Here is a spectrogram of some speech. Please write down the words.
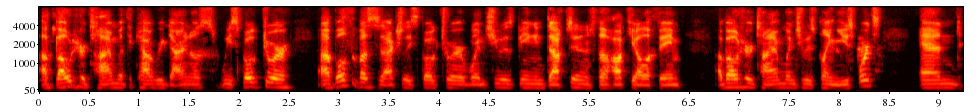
about her time with the Calgary Dinos. We spoke to her uh, both of us actually spoke to her when she was being inducted into the Hockey Hall of Fame about her time when she was playing U Sports. And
